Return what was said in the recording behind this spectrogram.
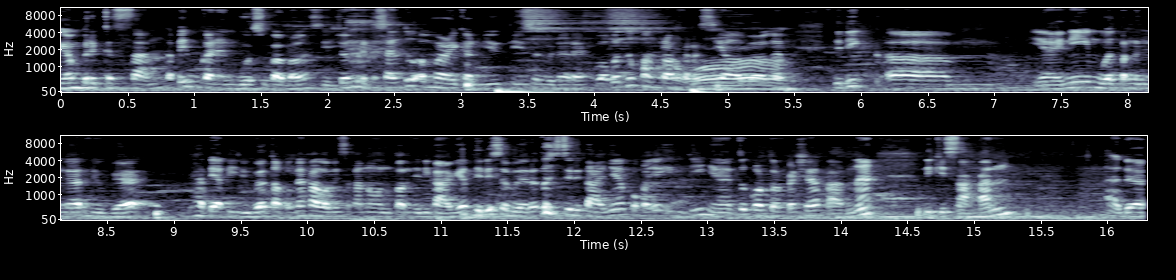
yang berkesan tapi bukan yang gue suka banget sih. Cuman berkesan tuh American Beauty sebenarnya. Walaupun tuh kontroversial Oh. banget. Jadi um, ya ini buat pendengar juga hati-hati juga. Takutnya kalau misalkan nonton jadi kaget. Jadi sebenarnya tuh ceritanya pokoknya intinya itu kontroversial karena dikisahkan ada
